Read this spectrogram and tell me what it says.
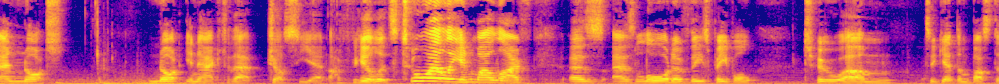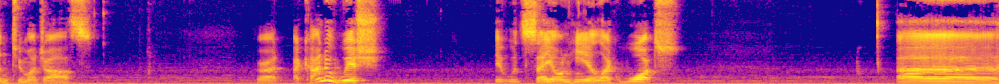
and not not enact that just yet. I feel it's too early in my life as as lord of these people to um to get them busting too much ass. Right. I kind of wish it would say on here like what uh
